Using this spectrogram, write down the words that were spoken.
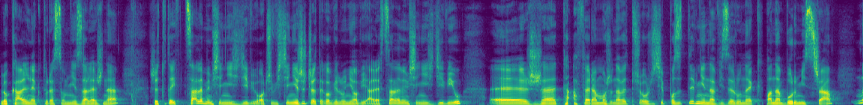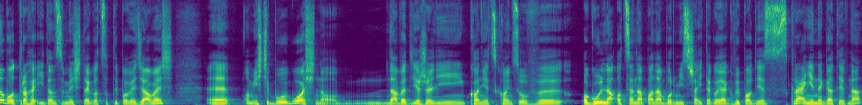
lokalne, które są niezależne, że tutaj wcale bym się nie zdziwił. Oczywiście nie życzę tego Wieluniowi, ale wcale bym się nie zdziwił, e, że ta afera może nawet przełożyć się pozytywnie na wizerunek pana burmistrza. No bo trochę idąc w myśl tego, co ty powiedziałeś, e, o mieście było głośno. Nawet jeżeli koniec końców ogólna ocena pana burmistrza i tego, jak wypadł, jest skrajnie negatywna,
